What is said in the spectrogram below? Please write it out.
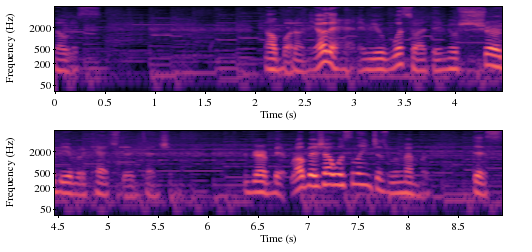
notice. Now, but on the other hand, if you whistle at them, you'll sure be able to catch their attention. If you're a bit rubbish at whistling, just remember this:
